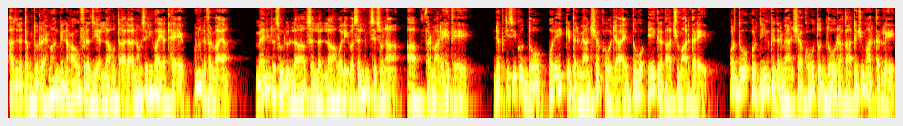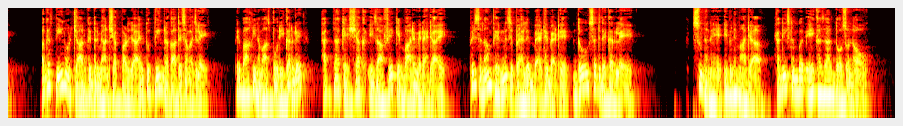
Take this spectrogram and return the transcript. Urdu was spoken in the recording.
حضرت عبد الرحمن بن عوف رضی اللہ تعالیٰ عنہ سے روایت ہے۔ انہوں نے فرمایا، میں نے رسول اللہ صلی اللہ علیہ وسلم سے سنا، آپ فرما رہے تھے، جب کسی کو دو اور ایک کے درمیان شک ہو جائے تو وہ ایک رکعت شمار کرے، اور دو اور تین کے درمیان شک ہو تو دو رکعتیں شمار کر لے۔ اگر تین اور چار کے درمیان شک پڑ جائے تو تین رکعتیں سمجھ لے۔ پھر باقی نماز پوری کر لے، حتیٰ کہ شک اضافے کے بارے میں رہ جائے۔ پھر سلام پھیرنے سے پہلے بیٹھے بیٹھے دو سجدے کر لے۔ سننے ابن ماجہ، حدیث نمبر 1209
